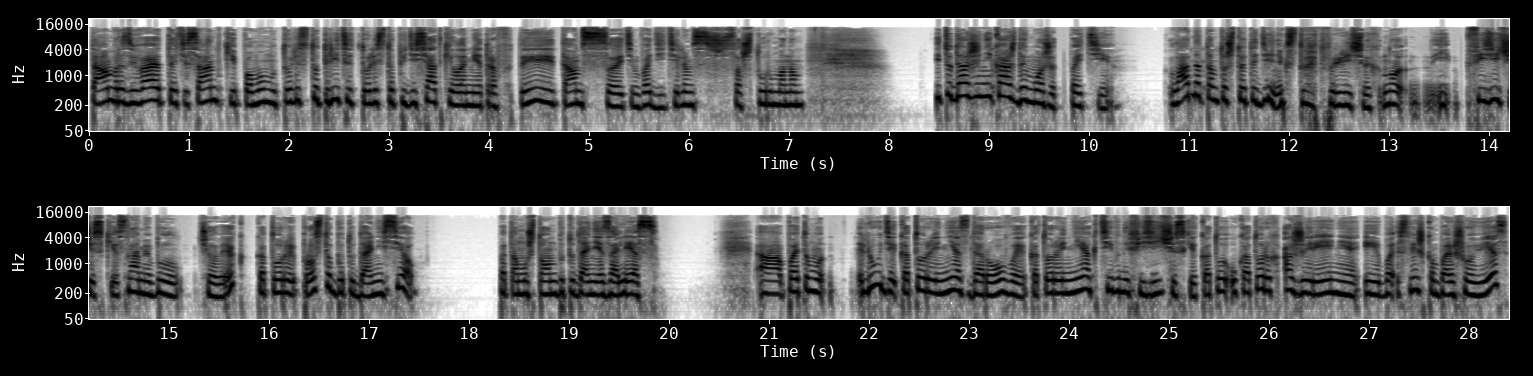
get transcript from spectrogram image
там развивают эти санки, по-моему, то ли 130, то ли 150 километров. Ты там с этим водителем, со штурманом. И туда же не каждый может пойти. Ладно там то, что это денег стоит приличных, но физически с нами был человек, который просто бы туда не сел, потому что он бы туда не залез. А, поэтому люди, которые нездоровые, которые не активны физически, у которых ожирение и слишком большой вес,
